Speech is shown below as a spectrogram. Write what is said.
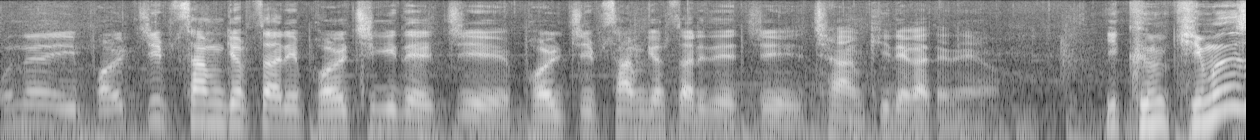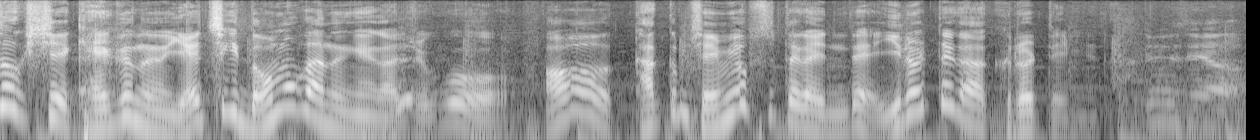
오늘 이 벌집 삼겹살이 벌칙이 될지 벌집 삼겹살이 될지 참 기대가 되네요. 이 금, 김은석 씨의 개그는 예측이 너무 가능해가지고 어 가끔 재미없을 때가 있는데 이럴 때가 그럴 때입니다. 안녕하세요.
